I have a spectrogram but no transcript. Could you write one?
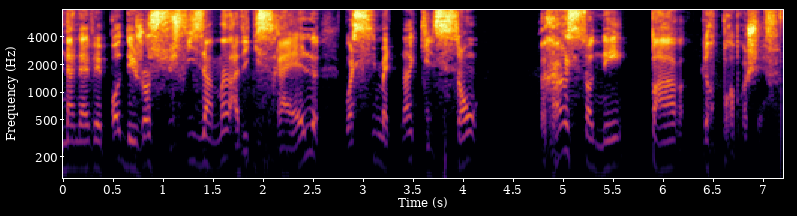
n'en avaient pas déjà suffisamment avec Israël, voici maintenant qu'ils sont rançonnés par leur propre chef.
